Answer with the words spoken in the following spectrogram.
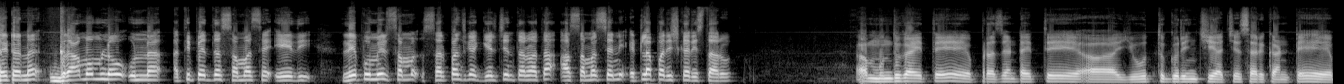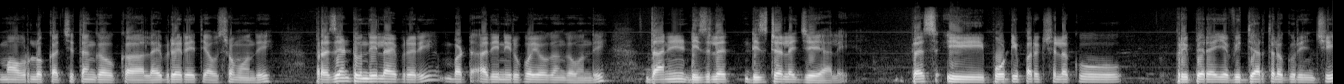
రైట్ అన్న గ్రామంలో ఉన్న అతిపెద్ద సమస్య ఏది? రేపు మీరు సమ సర్పంచ్గా గెలిచిన తర్వాత ఆ సమస్యని ఎట్లా పరిష్కరిస్తారు? ముందుగా అయితే ప్రజెంట్ అయితే యూత్ గురించి వచ్చేసరికంటే మా ఊర్లో ఖచ్చితంగా ఒక లైబ్రరీ అయితే అవసరం ఉంది. ప్రజెంట్ ఉంది లైబ్రరీ బట్ అది నిరుపయోగంగా ఉంది. దానిని డిజిటలై డిజిటలైజ్ చేయాలి. ప్లస్ ఈ పోటీ పరీక్షలకు ప్రిపేర్ అయ్యే విద్యార్థుల గురించి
